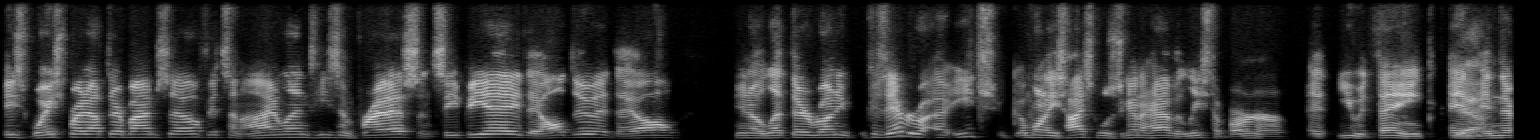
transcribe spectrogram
He's way spread out there by himself. It's an island. He's impressed, and CPA they all do it. They all you know let their running because every uh, each one of these high schools is going to have at least a burner. Uh, you would think, and, yeah. and they're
